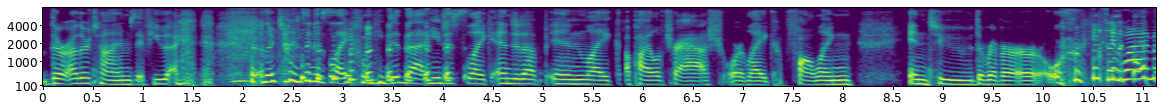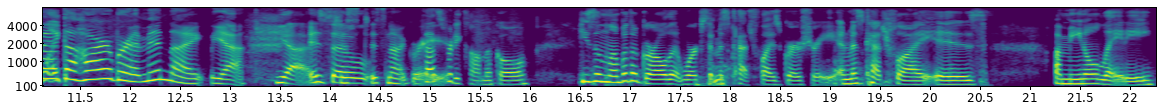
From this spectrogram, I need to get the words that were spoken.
there are other times if you there are other times in his life when he did that he just like ended up in like a pile of trash or like falling into the river or it's like know, why am I like, at the harbor at midnight? Yeah. Yeah. It's so just it's not great. That's pretty comical. He's in love with a girl that works at Miss Catchfly's grocery and Miss Catchfly is a mean old lady.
